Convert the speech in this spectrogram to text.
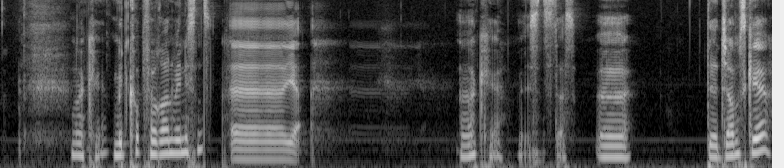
okay. Mit Kopfhörern wenigstens? Äh, ja. Okay, wenigstens das. Äh, der Jumpscare?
